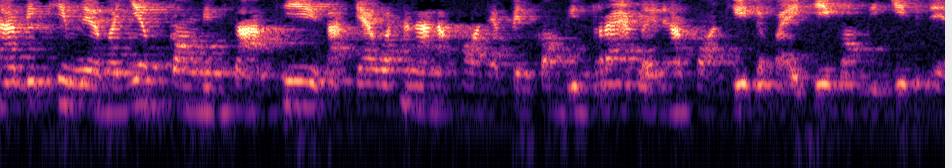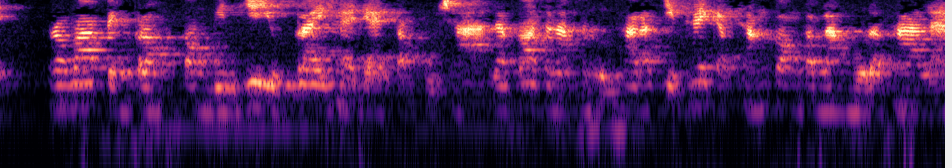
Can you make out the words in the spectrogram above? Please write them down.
นะบิ๊กคิมเนี่ยมาเยี่ยมกองบิน3ที่สระแก้ววัฒนานครเนี่ยเป็นกองบินแรกเลยนะก่อนที่จะไปที่กองบิน 21 เพราะว่าเป็นกองกองบินที่อยู่ใกล้ชายแดนกัมพูชา แล้วก็สนับสนุนภารกิจให้กับทั้งกองกำลังบูรพาและ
